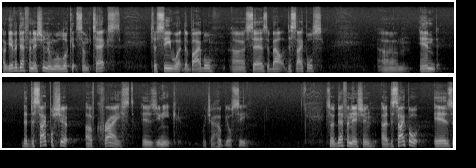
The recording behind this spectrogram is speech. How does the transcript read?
I'll give a definition and we'll look at some texts to see what the Bible uh, says about disciples. Um, and the discipleship of Christ is unique, which I hope you'll see. So, definition a disciple is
